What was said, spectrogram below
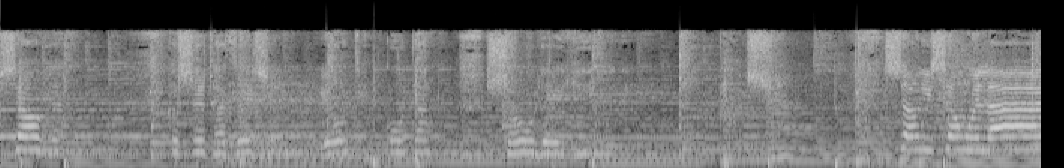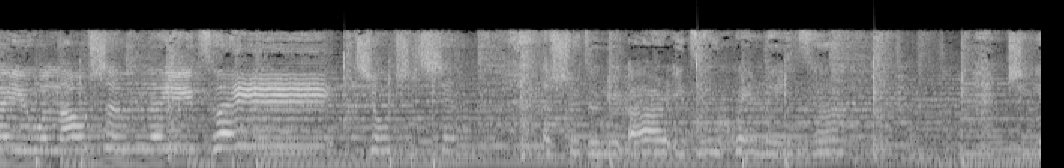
校园，可是她最近有点孤单，瘦了一大圈。想一想未来，那时的女儿一定会美得惊艳。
